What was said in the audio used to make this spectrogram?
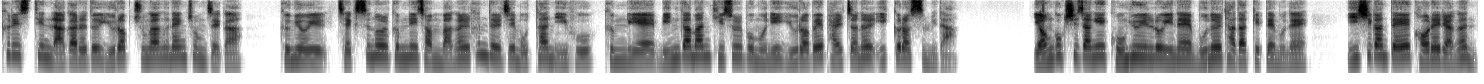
크리스틴 라가르드 유럽중앙은행 총재가 금요일 잭슨홀 금리 전망을 흔들지 못한 이후 금리에 민감한 기술 부문이 유럽의 발전을 이끌었습니다. 영국 시장이 공휴일로 인해 문을 닫았기 때문에 이 시간대의 거래량은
